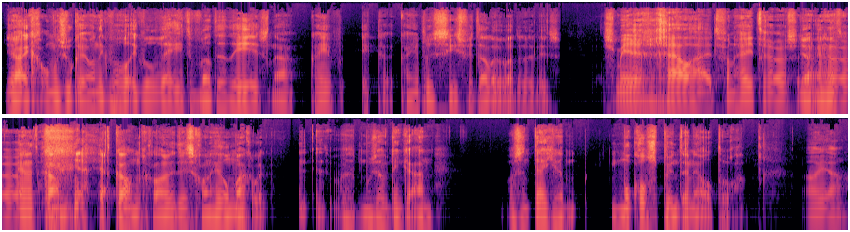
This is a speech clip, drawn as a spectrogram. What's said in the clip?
Ja, ik ga onderzoeken, want ik wil, ik wil weten wat het is. Nou, kan je, ik kan je precies vertellen wat het is. Smerige geilheid van hetero's. Ja, en het, eh, en het kan. ja, ja. Het kan gewoon, het is gewoon heel makkelijk. En, en, ik moest ook denken aan, was een tijdje dat mokkels.nl toch? Oh ja.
